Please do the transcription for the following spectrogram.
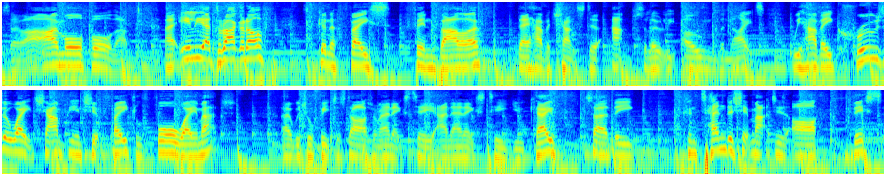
So I- am all for that. Uh, Ilya Dragunov is going to face Finn Balor. They have a chance to absolutely own the night. We have a Cruiserweight Championship Fatal four way match uh, which will feature stars from NXT and NXT UK. So the contendership matches are this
